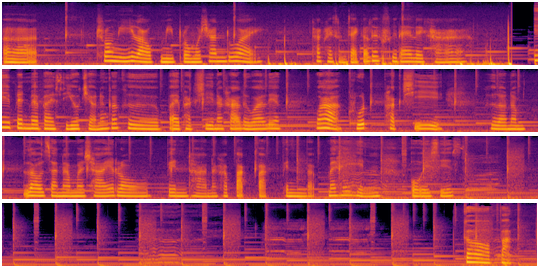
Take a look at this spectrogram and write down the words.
เอ่อช่วงนี้เรามีโปรโมชั่นด้วย ถ้าใครสนใจก็เลือกซื้อได้เลยค่ะ ที่เป็นใบใบสีเขียวนั่นก็คือใบผักชีนะคะ หรือว่าเรียกว่าครุฑผักชี คือเรานำ เราจะนำมาใช้รองเป็นฐานนะคะ ปักปักเป็นแบบไม่ให้เห็นโอเอซิสก็ปักไป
